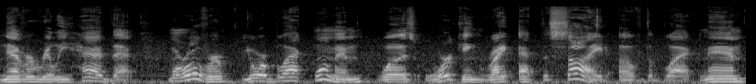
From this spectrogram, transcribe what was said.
never really had that. Moreover, your black woman was working right at the side of the black man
